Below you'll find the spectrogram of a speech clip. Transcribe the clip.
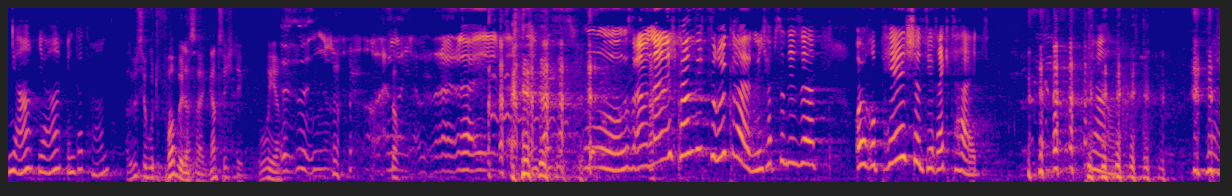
Ja, ja, in der Tat. Also müssen ja gute Vorbilder sein, ganz wichtig. Oh ja. Oh, nein, ich kann nicht zurückhalten. Ich habe so diese europäische Direktheit. ja. Ja.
